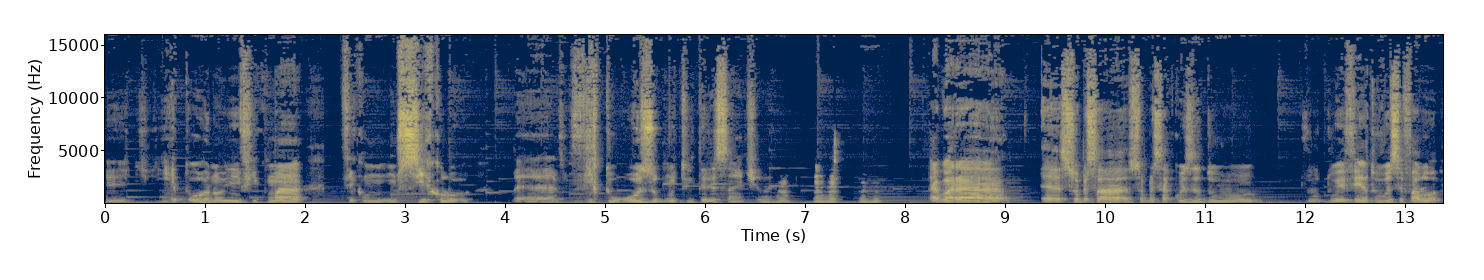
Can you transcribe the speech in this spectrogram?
em retorno e fica uma fica um, um círculo é, virtuoso muito interessante. Né? Uhum, uhum, uhum. Agora, é, sobre, essa, sobre essa coisa do, do, do, evento, você falou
